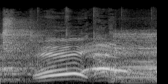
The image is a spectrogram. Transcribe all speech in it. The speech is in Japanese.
拍い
